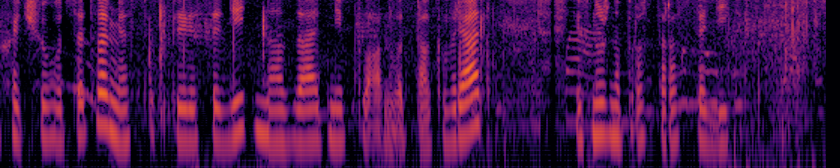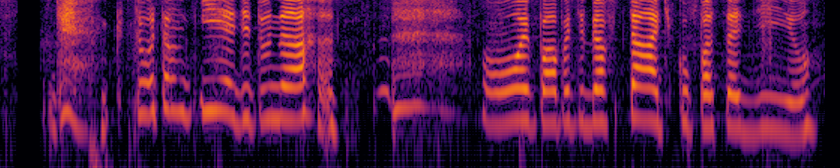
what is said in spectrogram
хочу вот с этого места пересадить на задний план. Вот так в ряд. Их нужно просто рассадить. Кто там едет у нас? Ой, папа тебя в тачку посадил.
